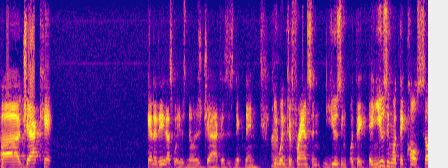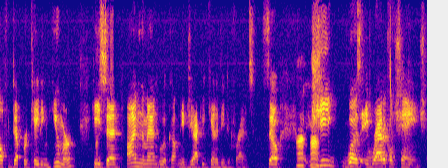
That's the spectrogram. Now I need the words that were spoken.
Uh, Jack Kennedy, that's what he was known as Jack as his nickname. He went to France and using what they and using what they call self-deprecating humor, he said, "I'm the man who accompanied Jackie Kennedy to France." So Uh-huh. she was a radical change.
